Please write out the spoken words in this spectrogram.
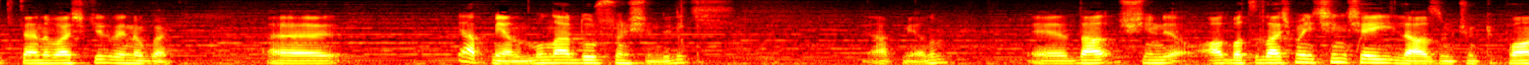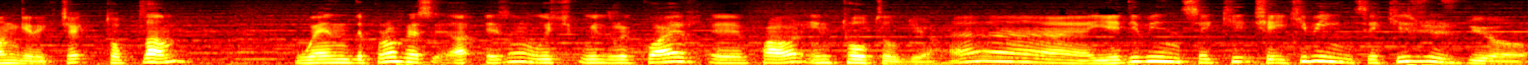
İki tane Başkir ve Nogay. Ee, yapmayalım. Bunlar dursun şimdilik. Yapmayalım. Ee, daha şimdi batılaşma için şey lazım çünkü puan gerekecek. Toplam when the progress is which will require eh, power in total diyor. Ha, 7800 şey 2800 diyor.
